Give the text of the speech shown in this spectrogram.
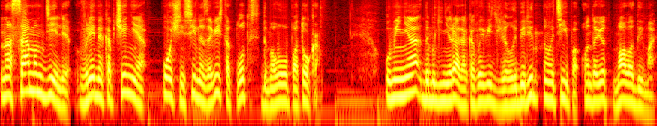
на самом деле время копчения очень сильно зависит от плотности дымового потока. У меня дымогенератор, как вы видели, лабиринтного типа. Он дает мало дыма.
